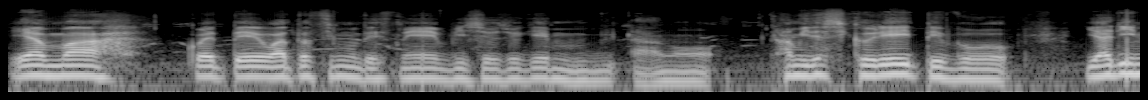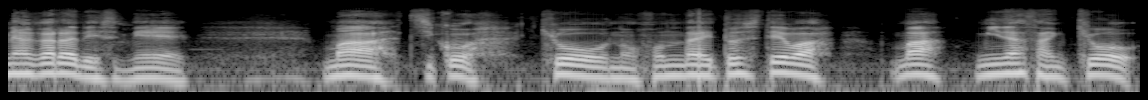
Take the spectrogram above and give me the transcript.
いや、まあ、こうやって私もですね、美少女ゲーム、あの、はみ出しクリエイティブをやりながらですね、まあ、自己、今日の本題としては、まあ、皆さん今日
